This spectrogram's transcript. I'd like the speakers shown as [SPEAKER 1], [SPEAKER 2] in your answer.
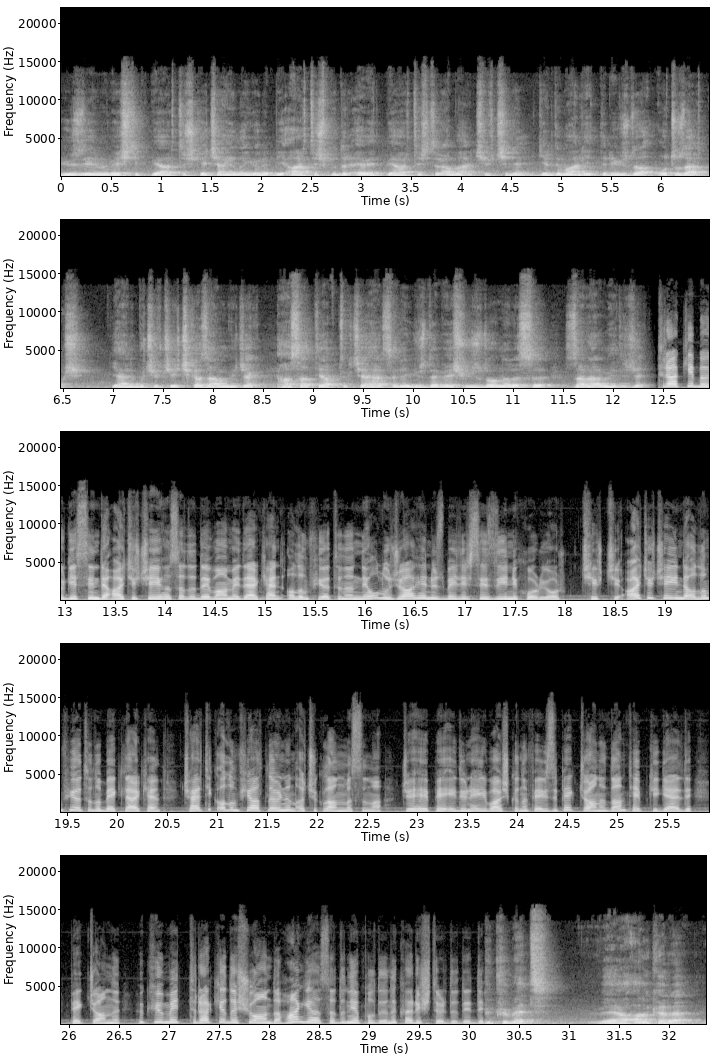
[SPEAKER 1] %25'lik bir artış geçen yıla göre bir artış mıdır? Evet bir artıştır ama çiftçinin girdi maliyetleri %30 artmış. Yani bu çiftçi hiç kazanmayacak. Hasat yaptıkça her sene %5, %10 arası zarar mı edecek?
[SPEAKER 2] Trakya bölgesinde ayçiçeği hasadı devam ederken alım fiyatının ne olacağı henüz belirsizliğini koruyor. Çiftçi ayçiçeğinde alım fiyatını beklerken çeltik alım fiyatlarının açıklanmasına CHP Edirne İl Başkanı Fevzi Pekcanlı'dan tepki geldi. Pekcanlı, hükümet Trakya'da şu anda hangi hasadın yapıldığını karıştırdı dedi.
[SPEAKER 1] Hükümet veya Ankara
